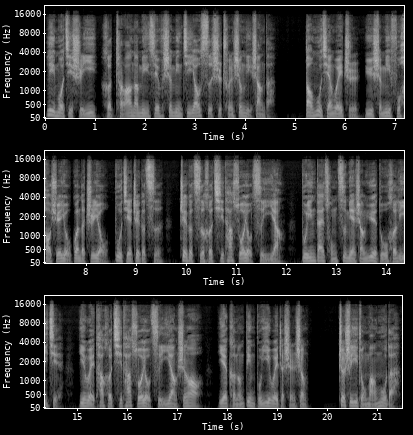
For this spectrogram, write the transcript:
利墨记十一和 t a r a n a m i s i v 生命记幺四是纯生理上的。到目前为止，与神秘符号学有关的只有“不洁”这个词。这个词和其他所有词一样，不应该从字面上阅读和理解，因为它和其他所有词一样深奥，也可能并不意味着神圣。这是一种盲目的、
